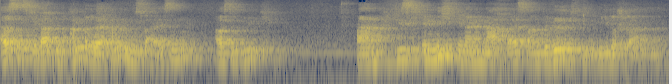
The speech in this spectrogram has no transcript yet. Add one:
Erstens geraten andere Handlungsweisen aus dem Blick, ähm, die sich eben nicht in einem nachweisbaren Bewirkten niederschlagen.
